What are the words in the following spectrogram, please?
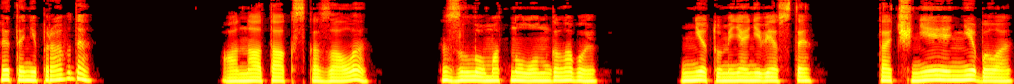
Это неправда?» «Она так сказала?» Зло мотнул он головой. «Нет у меня невесты. Точнее, не было.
